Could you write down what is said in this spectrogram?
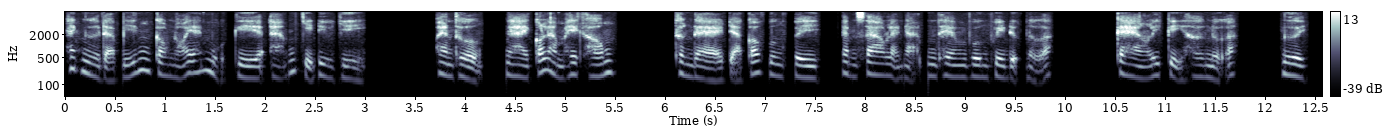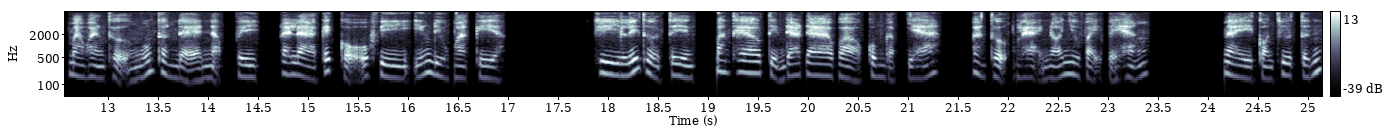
hai người đã biến câu nói ái mùa kia ám chỉ điều gì. Hoàng thượng, ngài có làm hay không? Thần đệ đã có vương phi, làm sao lại nạp thêm vương phi được nữa? Càng ly kỳ hơn nữa, người mà hoàng thượng muốn thần đệ nạp phi đây là cái cổ phi yến điều hoa kia. Khi Lý Thừa Tiền mang theo tiền đa đa vào cung gặp giá, hoàng thượng lại nói như vậy với hắn. Này còn chưa tính,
